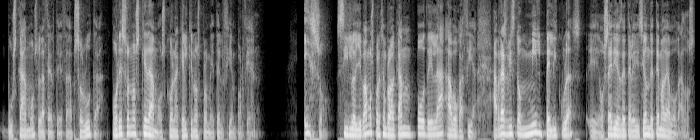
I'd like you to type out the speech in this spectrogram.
buscamos la certeza absoluta. Por eso nos quedamos con aquel que nos promete el 100%. Eso, si lo llevamos, por ejemplo, al campo de la abogacía, habrás visto mil películas eh, o series de televisión de tema de abogados.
